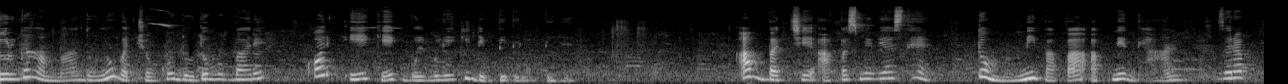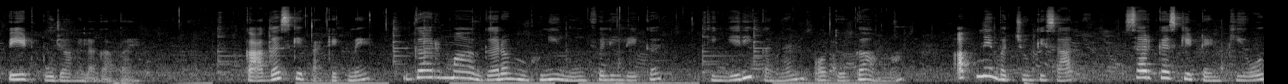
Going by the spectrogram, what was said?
दुर्गा अम्मा दोनों बच्चों को दो दो गुब्बारे और एक एक बुलबुले की डिब्बी दिलाती हैं। अब बच्चे आपस में व्यस्त हैं तो मम्मी पापा अपने ध्यान ज़रा पेट पूजा में लगा पाए। कागज़ के पैकेट में गर्मा गर्म भुनी मूंगफली लेकर किंगेरी कन्नन और दुर्गा अम्मा अपने बच्चों के साथ सर्कस के टेंट की ओर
